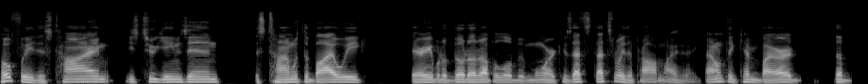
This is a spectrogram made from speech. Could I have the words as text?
Hopefully, this time, these two games in, this time with the bye week, they're able to build it up a little bit more because that's that's really the problem. I think I don't think Kevin Byard, the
